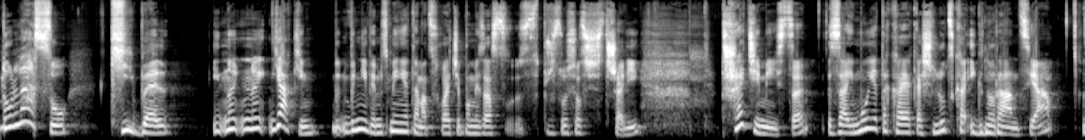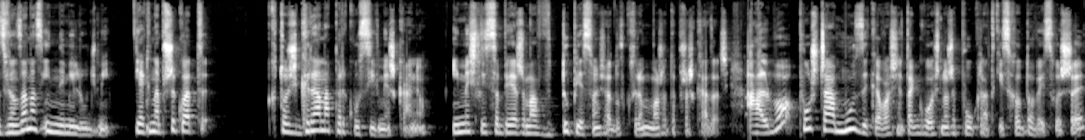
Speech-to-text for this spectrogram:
do lasu kibel. No, no jakim? Nie wiem, zmienię temat, słuchajcie, bo mnie zaraz po strzeli. Trzecie miejsce zajmuje taka jakaś ludzka ignorancja związana z innymi ludźmi. Jak na przykład ktoś gra na perkusji w mieszkaniu i myśli sobie, że ma w dupie sąsiadów, którym może to przeszkadzać. Albo puszcza muzykę właśnie tak głośno, że pół klatki schodowej słyszy,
